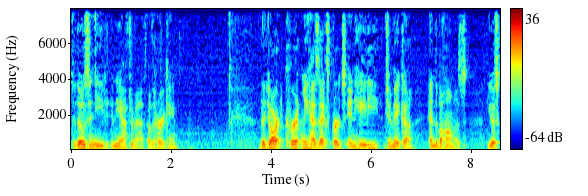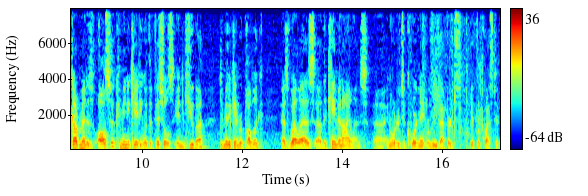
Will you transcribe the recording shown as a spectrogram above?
to those in need in the aftermath of the hurricane. The DART currently has experts in Haiti, Jamaica, and the Bahamas. The U.S. government is also communicating with officials in Cuba, Dominican Republic, as well as uh, the Cayman Islands uh, in order to coordinate relief efforts if requested.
